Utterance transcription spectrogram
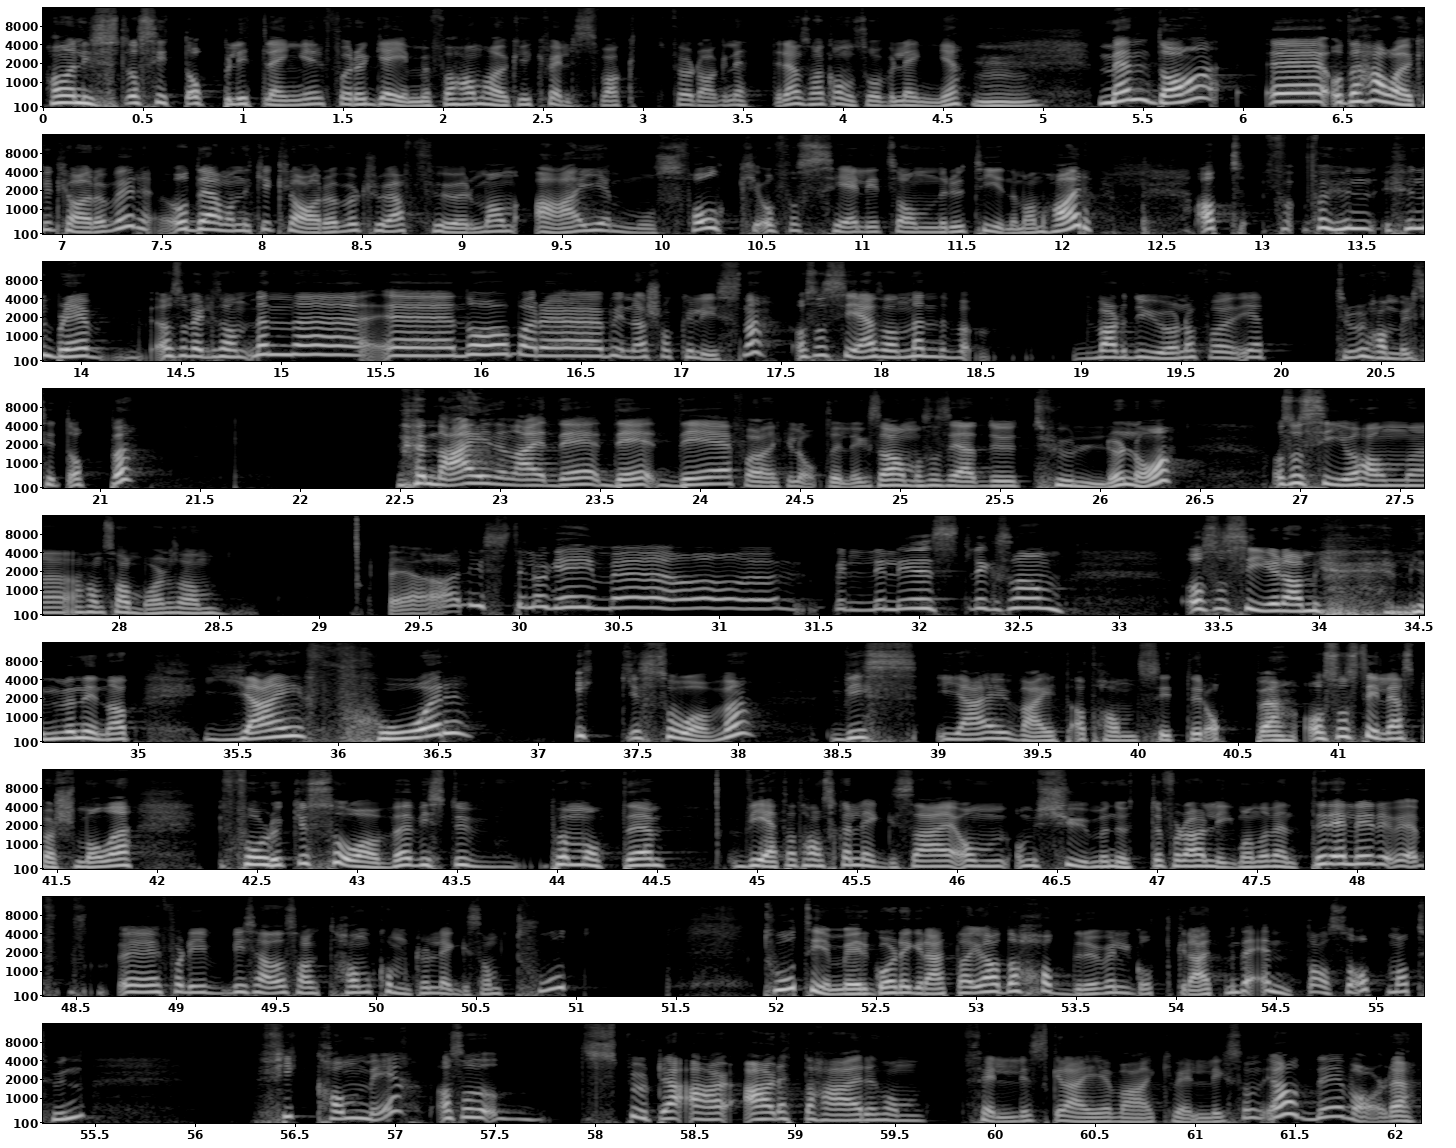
Han har lyst til å sitte oppe litt lenger for å game, for han har jo ikke kveldsvakt før dagen etter. igjen, Så han kan sove lenge. Mm. Men da, eh, og det her var jeg ikke klar over, og det er man ikke klar over tror jeg før man er hjemme hos folk og får se litt sånn rutine man har, at For, for hun, hun ble altså veldig sånn Men eh, nå bare begynner jeg å sjokke lysene. Og så sier jeg sånn Men hva, hva er det du gjør nå? For jeg tror han vil sitte oppe. nei, nei, nei, det, det, det får han ikke lov til, liksom. Og så sier jeg du tuller nå? Og så sier jo han, eh, han samboeren sånn Jeg har lyst til å game, og veldig lyst, liksom. Og så sier da min, min venninne at jeg får ikke sove hvis jeg veit at han sitter oppe. Og så stiller jeg spørsmålet Får du ikke sove hvis du på en måte vet at han skal legge seg om, om 20 minutter, for da ligger man og venter? Eller eh, eh, fordi hvis jeg hadde sagt han kommer til å legge seg om to, to timer, går det greit da? Ja, da hadde det vel gått greit. Men det endte altså opp med at hun fikk han med. Altså spurte jeg er, er dette her en sånn felles greie hver kveld, liksom. Ja, det var det.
